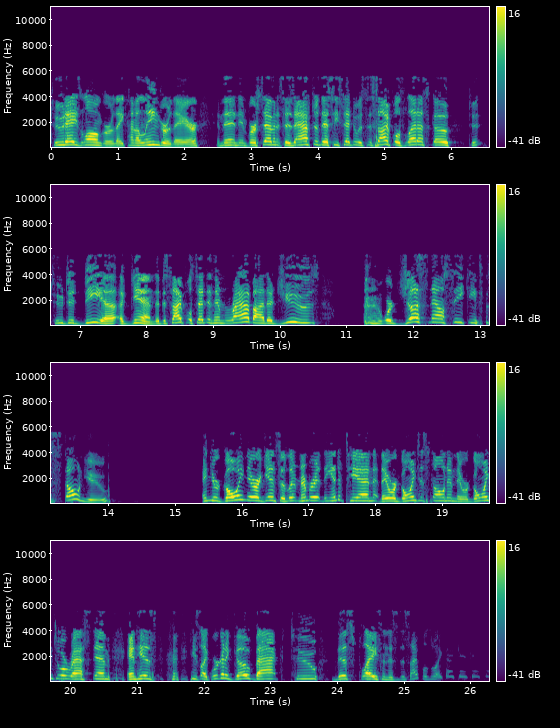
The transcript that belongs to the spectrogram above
two days longer, they kind of linger there. And then in verse 7 it says, after this he said to his disciples, let us go to, to Judea again. The disciples said to him, Rabbi, the Jews were just now seeking to stone you. And you're going there again. So remember at the end of 10, they were going to stone him. They were going to arrest him. And his, he's like, we're going to go back to this place. And his disciples like, okay, okay, okay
